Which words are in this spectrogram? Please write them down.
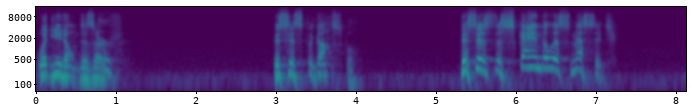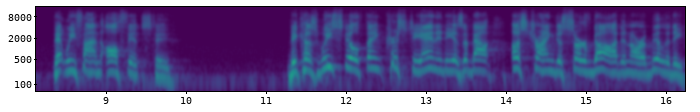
what you don't deserve. This is the gospel. This is the scandalous message that we find offense to. Because we still think Christianity is about us trying to serve God in our ability.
